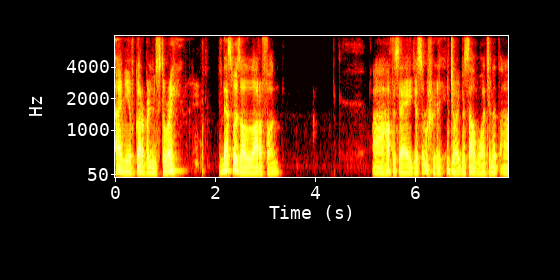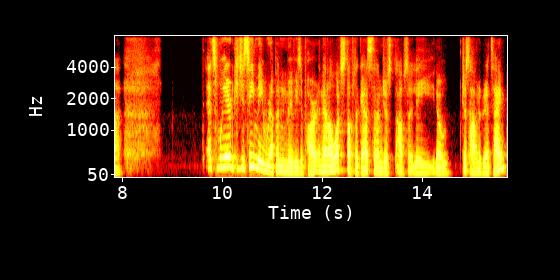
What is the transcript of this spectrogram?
And you've got a brilliant story. this was a lot of fun. I have to say, just really enjoyed myself watching it. Uh, it's weird because you see me ripping movies apart, and then I'll watch stuff like this, and I'm just absolutely, you know, just having a great time.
